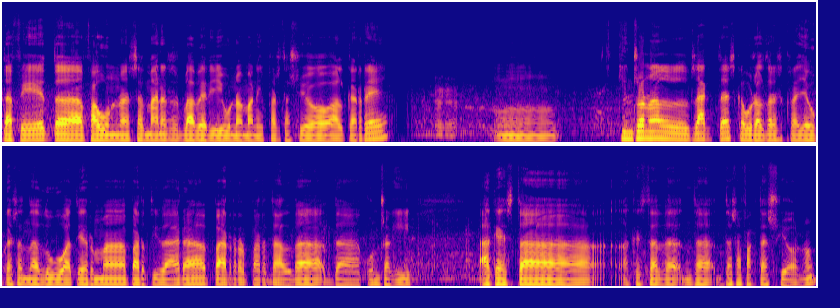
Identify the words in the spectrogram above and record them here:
De fet, eh, fa unes setmanes es va haver-hi una manifestació al carrer. Uh -huh. mm, quins són els actes que vosaltres creieu que s'han de dur a terme a partir d'ara per, per tal d'aconseguir aquesta, aquesta de, de, desafectació, no?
